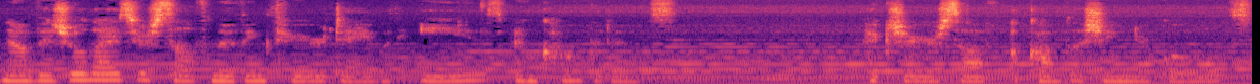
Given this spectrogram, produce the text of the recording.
Now visualize yourself moving through your day with ease and confidence. Picture yourself accomplishing your goals,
